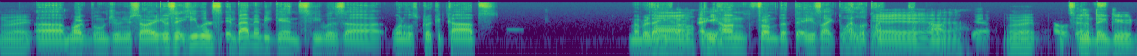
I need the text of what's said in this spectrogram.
All right. Uh, Mark Boone Jr. Sorry, he was he was in Batman Begins. He was uh one of those crooked cops. Remember that he hung, Oh. that he hung from the. Th- he's like, "Do I look like?" yeah, a yeah, yeah. All right. That was He's a big dude.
